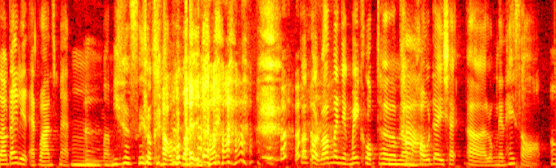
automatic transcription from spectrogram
เราได้เรียน advanced math อืมมามีซื้อรองเท้ามาใบปรากฏว่ามันยังไม่ครบเทอมแล้วค่ะเขาได้ใช้เอ่อโรงเรียนให้สอบอ๋อ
